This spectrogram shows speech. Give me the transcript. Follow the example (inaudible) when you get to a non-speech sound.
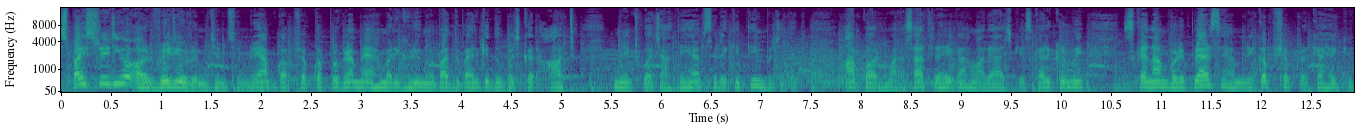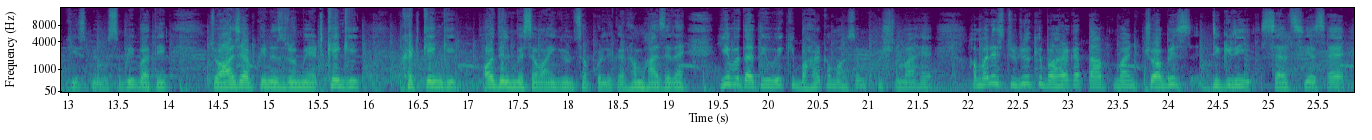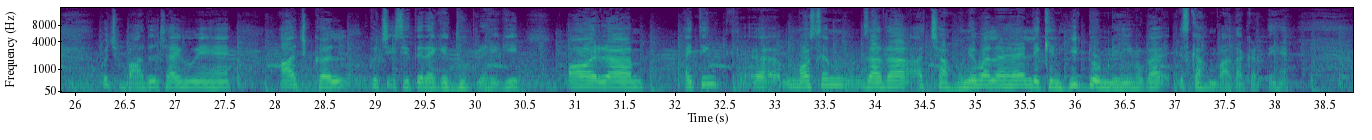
Spice radio और radio रिमझिम सुन रहे हैं आप। गपशप का प्रोग्राम है। हमारी घड़ियों में बाद दोपहर के दो बजकर आठ मिनट हुआ चाहते हैं। अब से लेकर तीन बजे तक आपका और हमारा साथ रहेगा हमारे आज के इस कार्यक्रम में। इसका नाम बड़े प्यार से हमने गपशप रखा है, क्योंकि इसमें वो सभी बातें जो आज आपकी नज़रों में अटकेंगी, खटकेंगी और दिल में समाएँगी, उन सबको लेकर हम हाजिर हैं। ये बताते हुए कि बाहर का मौसम खुशनुमा है। हमारे स्टूडियो के बाहर का तापमान 24 डिग्री सेल्सियस है। कुछ बादल छाए हुए हैं। आज कल कुछ इसी तरह की धूप रहेगी। और आई थिंक मौसम ज़्यादा अच्छा होने वाला है, लेकिन हीट डोम नहीं होगा, इसका हम वादा करते हैं।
